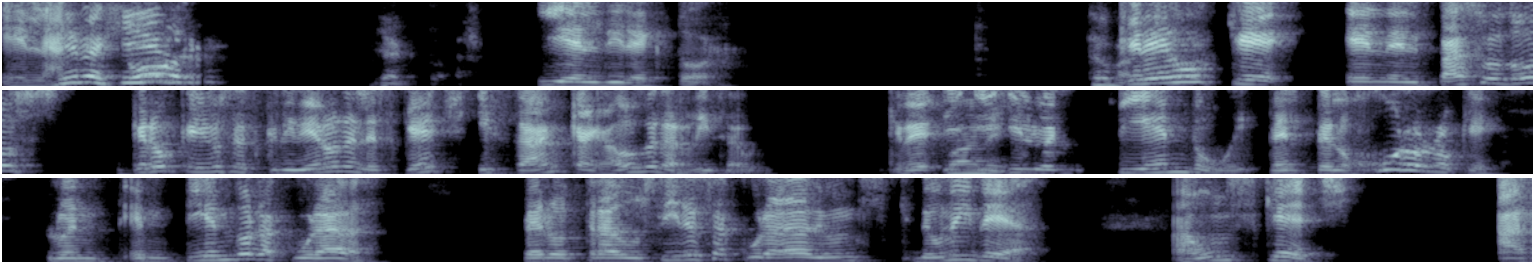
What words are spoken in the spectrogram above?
El actor y el director. Creo que en el paso 2, creo que ellos escribieron el sketch y estaban cagados de la risa, güey. Y, y, lo entiendo, güey. Te, lo juro, lo que lo entiendo la curada. Pero traducir esa curada de, un, de una idea a un sketch, a,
